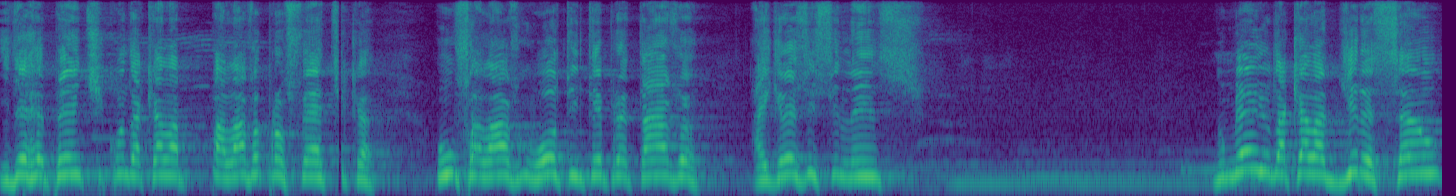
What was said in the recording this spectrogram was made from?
E de repente, quando aquela palavra profética, um falava, o outro interpretava, a igreja em silêncio. No meio daquela direção,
